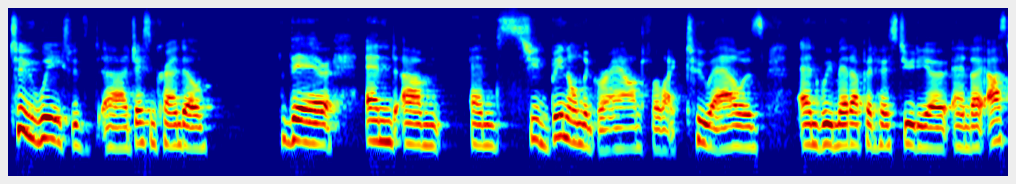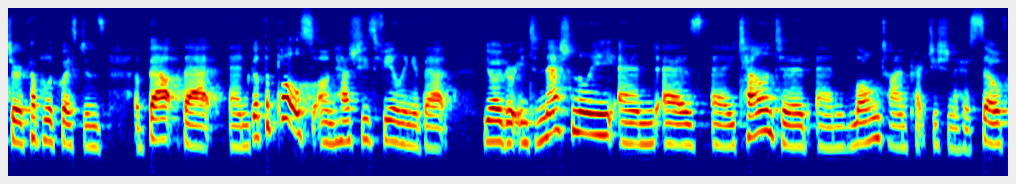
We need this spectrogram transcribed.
two weeks with uh, Jason Crandell there, and um, and she'd been on the ground for like two hours and we met up at her studio and i asked her a couple of questions about that and got the pulse on how she's feeling about yoga internationally and as a talented and long-time practitioner herself,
